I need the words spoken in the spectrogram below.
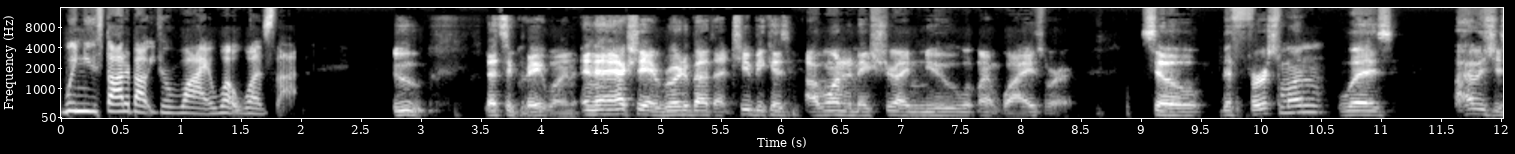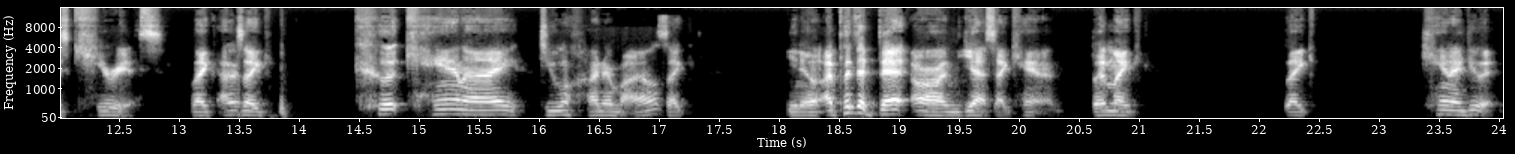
when you thought about your why, what was that? Ooh, that's a great one. And I actually I wrote about that too because I wanted to make sure I knew what my whys were. So the first one was I was just curious. Like I was like, could can I do 100 miles? Like, you know, I put the bet on yes, I can. But I'm like, like, can I do it?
